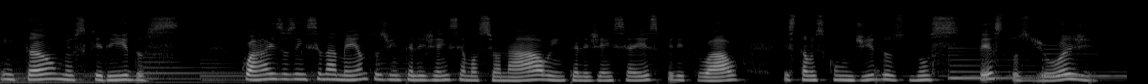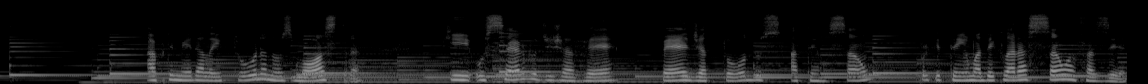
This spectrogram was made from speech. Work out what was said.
Então, meus queridos, quais os ensinamentos de inteligência emocional e inteligência espiritual estão escondidos nos textos de hoje? A primeira leitura nos mostra que o servo de Javé pede a todos atenção porque tem uma declaração a fazer.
